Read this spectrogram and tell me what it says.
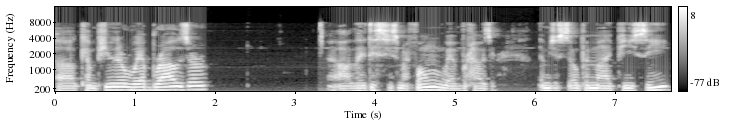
uh, computer web browser this is my phone web browser let me just open my PC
